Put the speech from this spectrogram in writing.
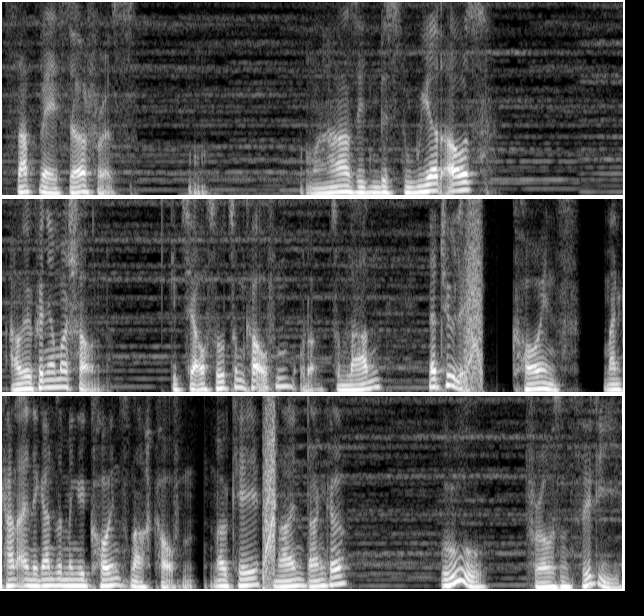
Subway Surfers. Na, sieht ein bisschen weird aus. Aber wir können ja mal schauen. Gibt es ja auch so zum Kaufen oder zum Laden. Natürlich. Coins. Man kann eine ganze Menge Coins nachkaufen. Okay, nein, danke. Uh, Frozen City.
